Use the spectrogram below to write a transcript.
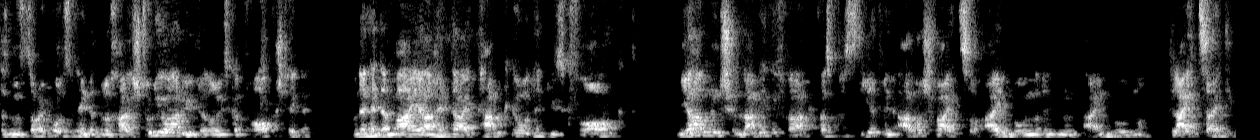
dass wir eine Story postet haben, dass wir doch ein Studio anrufen oder uns gerade Fragen stellen. Und dann hat der Maya hat da in die Hand genommen und hat uns gefragt, wir haben uns schon lange gefragt, was passiert, wenn alle Schweizer Einwohnerinnen und Einwohner gleichzeitig,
